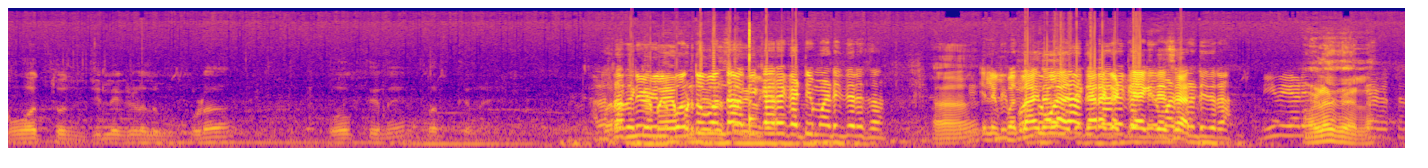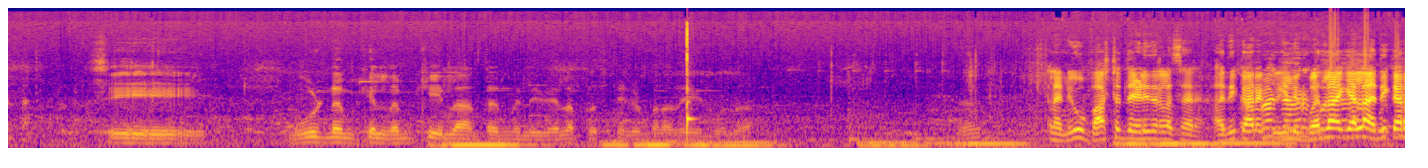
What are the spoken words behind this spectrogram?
ಮೂವತ್ತೊಂದು ಜಿಲ್ಲೆಗಳಲ್ಲೂ ಕೂಡ ಹೋಗ್ತೇನೆ ಬರ್ತೇನೆ. ಒಳ್ಳೇದೇ ಅಲ್ಲ. ಸಿ ಮೂಢನಂಬಿಕೆಯಲ್ಲಿ ನಂಬಿಕೆ ಇಲ್ಲ ಅಂತಂದ್ಮೇಲೆ ಇವೆಲ್ಲ ಪ್ರಶ್ನೆಗಳು ಬರೋದೇ ಇರ್ಬೋದು? ಅಲ್ಲ ನೀವು ಭಾಷೆ ಹೇಳಿದ್ರಲ್ಲ ಸರ್ ಅಧಿಕಾರ ಇಲ್ಲಿ ಬದಲಾಗೆಲ್ಲ ಅಧಿಕಾರ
